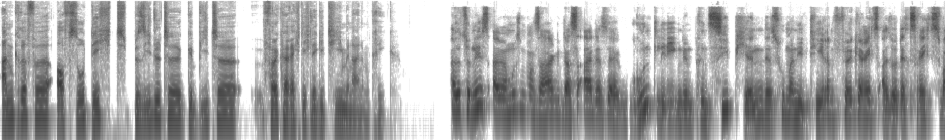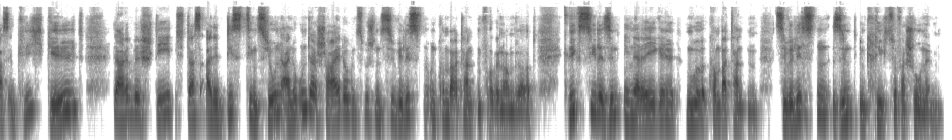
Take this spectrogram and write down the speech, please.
Angriffe auf so dicht besiedelte Gebiete völkerrechtlich legitim in einem Krieg? Also zunächst einmal muss man sagen, dass eines der grundlegenden Prinzipien des humanitären Völkerrechts, also des Rechts, was im Krieg gilt, darin besteht, dass eine Distinktion, eine Unterscheidung zwischen Zivilisten und Kombattanten vorgenommen wird. Kriegsziele sind in der Regel nur Kombattanten. Zivilisten sind im Krieg zu verschonen.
